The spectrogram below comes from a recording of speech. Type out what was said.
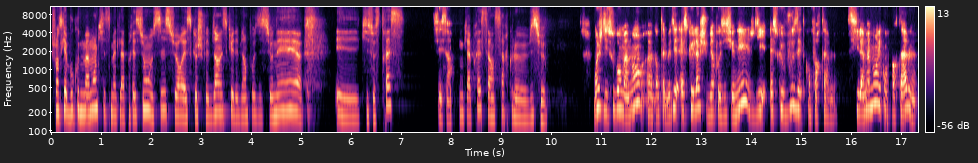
je pense qu'il y a beaucoup de mamans qui se mettent la pression aussi sur est-ce que je fais bien, est-ce qu'elle est bien positionnée, et qui se stressent c'est ça. Donc après, c'est un cercle vicieux. Moi, je dis souvent maman, euh, quand elle me dit est-ce que là je suis bien positionnée, je dis est-ce que vous êtes confortable? Si la maman est confortable,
